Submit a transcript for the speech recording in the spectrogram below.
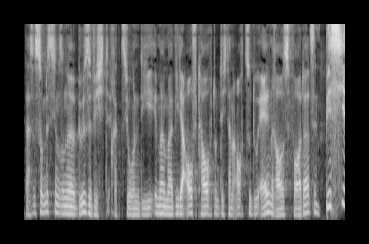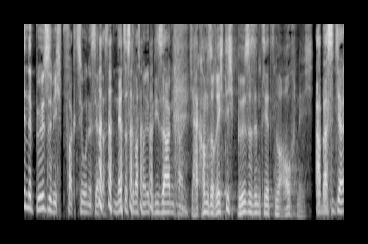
Das ist so ein bisschen so eine Bösewicht-Fraktion, die immer mal wieder auftaucht und dich dann auch zu Duellen herausfordert. Das ist ein bisschen eine Bösewicht-Fraktion, ist ja das Netteste, was man über die sagen kann. Ja, komm, so richtig böse sind sie jetzt nur auch nicht. Aber es sind ja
